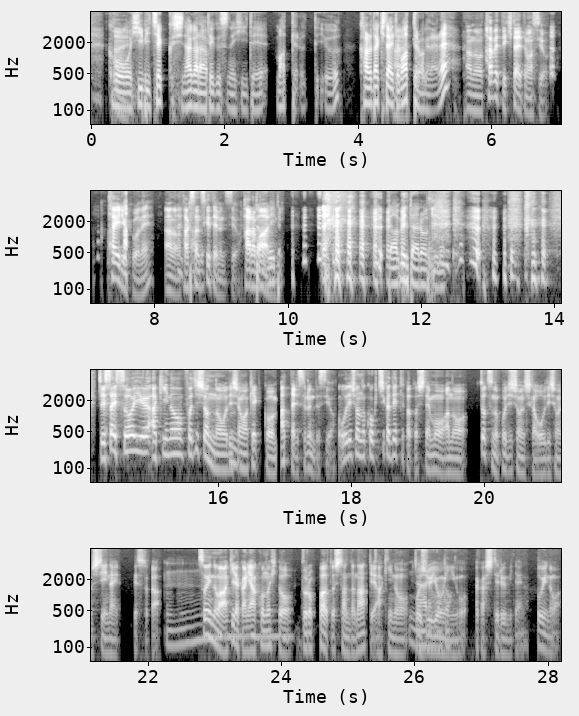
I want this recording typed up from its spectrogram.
こう日々チェックしながら手ぐすね引いて待ってるっていう。体鍛えて待ってるわけだよね、はい、あの食べて鍛えてますよ。体力をねあの たくさんつけてるんですよ。腹回りに ダメだろうそれ。実際そういう空きのポジションのオーディションは結構あったりするんですよ、うん、オーディションの告知が出てたとしてもあの一つのポジションしかオーディションしていないですとかそういうのは明らかにあこの人ドロップアウトしたんだなって空きの54人を探してるみたいなそういうのは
